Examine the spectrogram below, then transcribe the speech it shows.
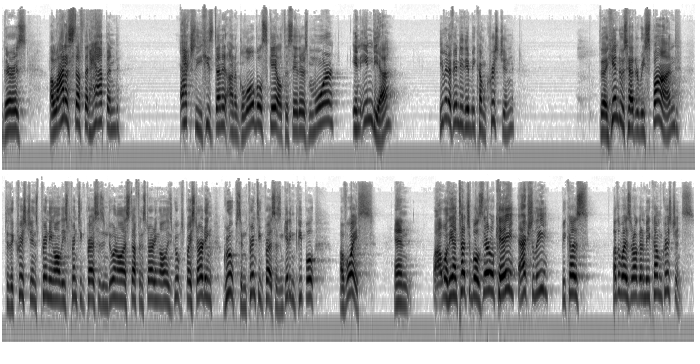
There's a lot of stuff that happened. Actually, he's done it on a global scale to say there's more in India. Even if India didn't become Christian, the Hindus had to respond to the Christians printing all these printing presses and doing all this stuff and starting all these groups by starting groups and printing presses and getting people a voice. And well, the untouchables, they're okay, actually, because Otherwise, they're all going to become Christians.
